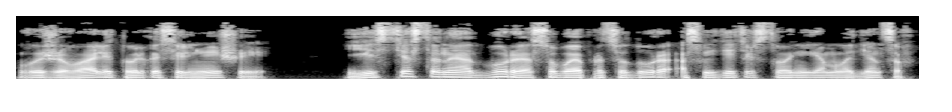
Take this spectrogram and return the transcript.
Выживали только сильнейшие. Естественный отбор и особая процедура освидетельствования младенцев.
